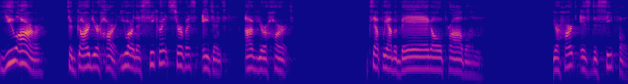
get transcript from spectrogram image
You are to guard your heart. You are the secret service agent of your heart. Except we have a big old problem. Your heart is deceitful.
